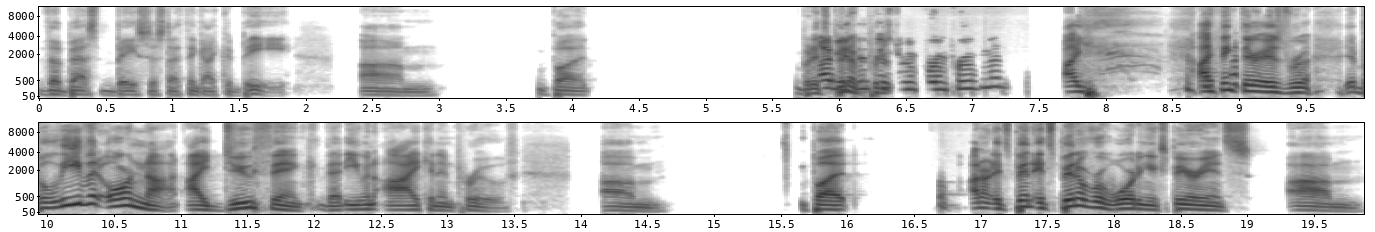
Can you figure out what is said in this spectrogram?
the best bassist I think I could be. Um, but but it's I been mean, a pretty. room for improvement. I I think there is room. Believe it or not, I do think that even I can improve. Um, but I don't. It's been it's been a rewarding experience. Um,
